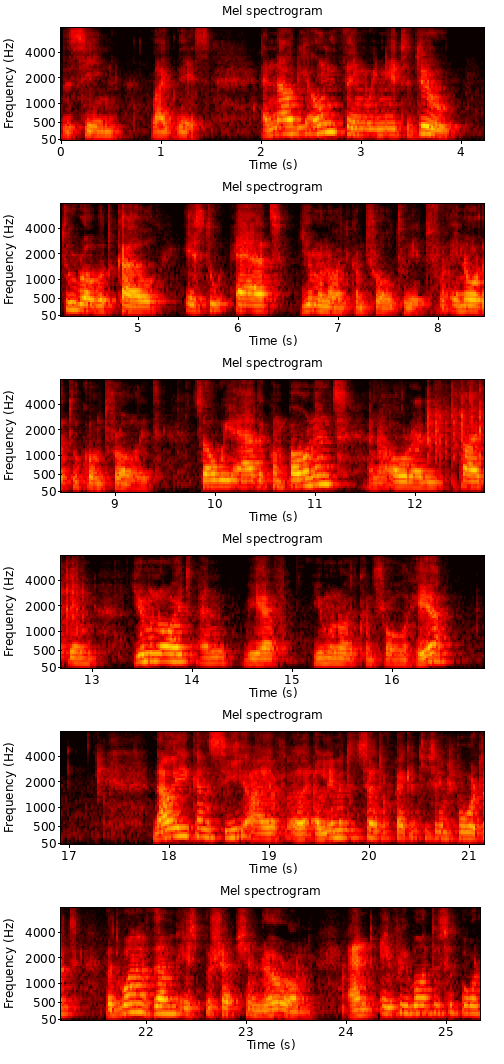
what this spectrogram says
the scene like this. And now the only thing we need to do to Robot Kyle is to add humanoid control to it in order to control it. So we add a component and I already typed in humanoid and we have humanoid control here. Now you can see I have a, a, limited set of packages imported, but one of them is Perception Neuron. And if we want to support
